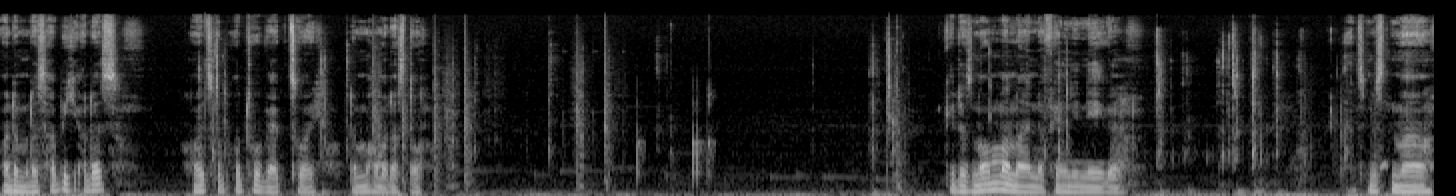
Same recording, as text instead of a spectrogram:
Warte mal, das habe ich alles. Holzreparaturwerkzeug. Dann machen wir das doch. Geht das nochmal? Nein, da fehlen die Nägel. Jetzt müssten wir...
